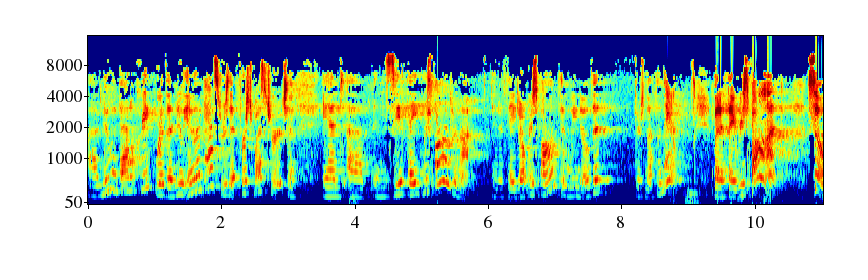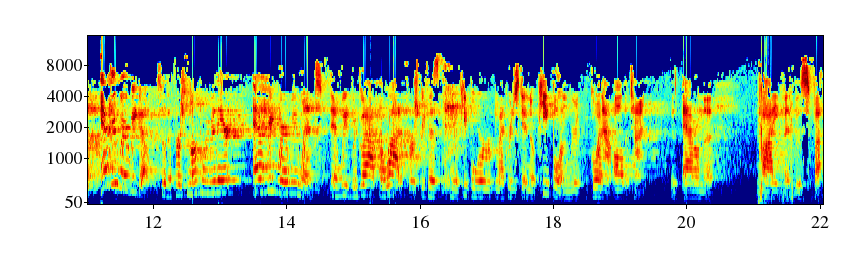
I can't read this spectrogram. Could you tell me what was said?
uh, new in Battle Creek. We're the new interim pastors at First West Church, and and uh, and see if they respond or not. And if they don't respond, then we know that there's nothing there. But if they respond, so everywhere we go. So the first month we were there, everywhere we went, and we would go out a lot at first because you know people were like we're just getting to know people, and we're going out all the time. It was bad on the body, but it was fun.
